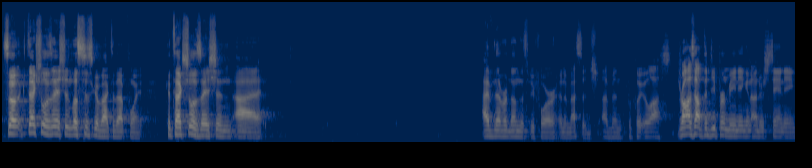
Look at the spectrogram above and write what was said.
so contextualization, let's just go back to that point. Contextualization, uh, I've never done this before in a message. I've been completely lost. Draws out the deeper meaning and understanding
